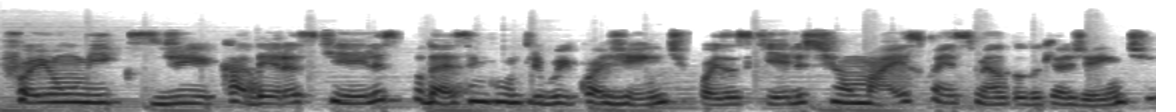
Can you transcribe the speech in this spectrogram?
Foi um mix de cadeiras que eles pudessem contribuir com a gente, coisas que eles tinham mais conhecimento do que a gente,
